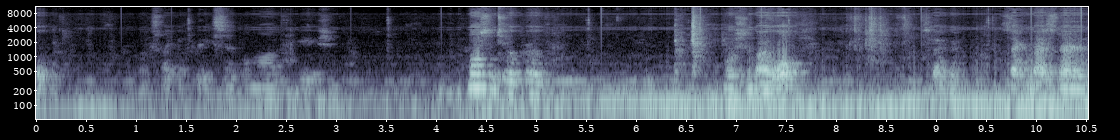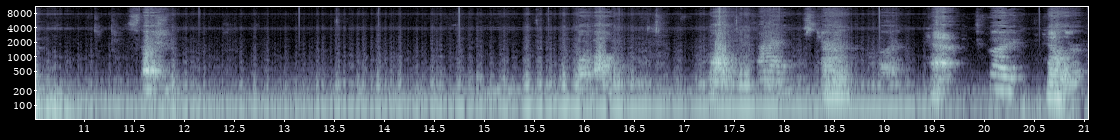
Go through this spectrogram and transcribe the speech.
Looks like a pretty simple modification. Motion to approve. Motion by Wolf. Second. Second by Stern. Discussion. Roll call. Aye. Stern. Aye. Hack. Aye. Hiller.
